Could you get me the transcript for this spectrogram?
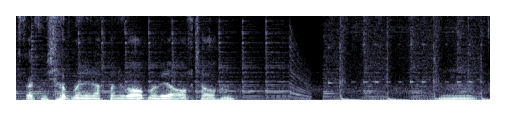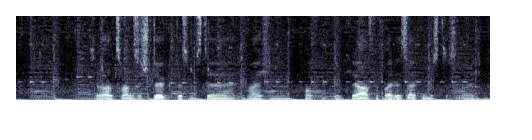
Ich frage mich, ob meine Nachbarn überhaupt mal wieder auftauchen. Hm. So, 20 Stück, das müsste reichen, hoffentlich. Ja, für beide Seiten müsste es reichen.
